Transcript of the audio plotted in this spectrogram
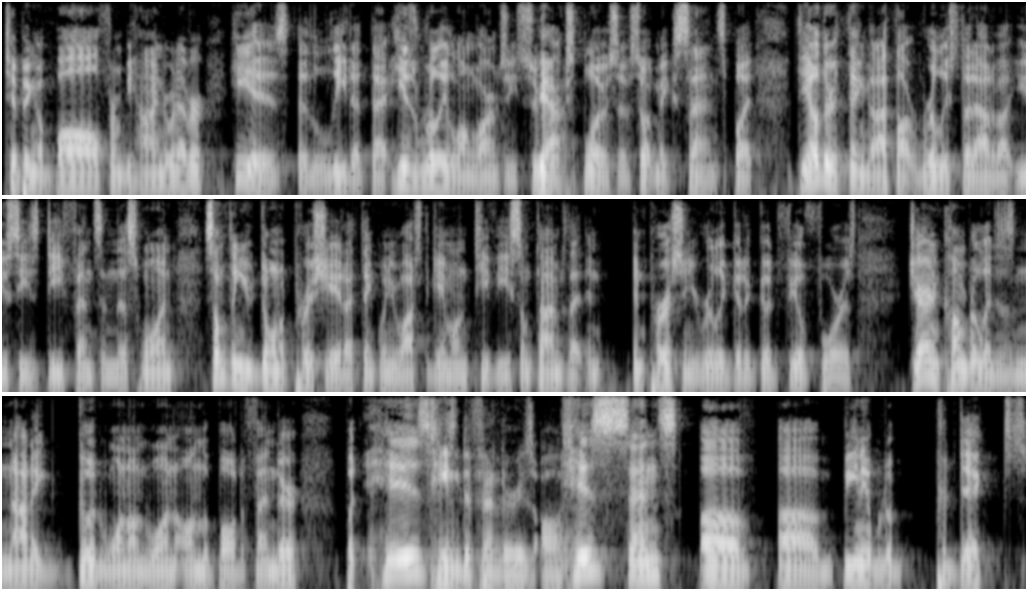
tipping a ball from behind or whatever, he is elite at that. He has really long arms and he's super Yeah. explosive, so it makes sense. But the other thing that I thought really stood out about UC's defense in this one, something you don't appreciate, I think, when you watch the game on TV sometimes that in, in person you really get a good feel for is Jaron Cumberland is not a good one on one on the ball defender, but his Team defender is awesome. his sense of um, being able to predict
